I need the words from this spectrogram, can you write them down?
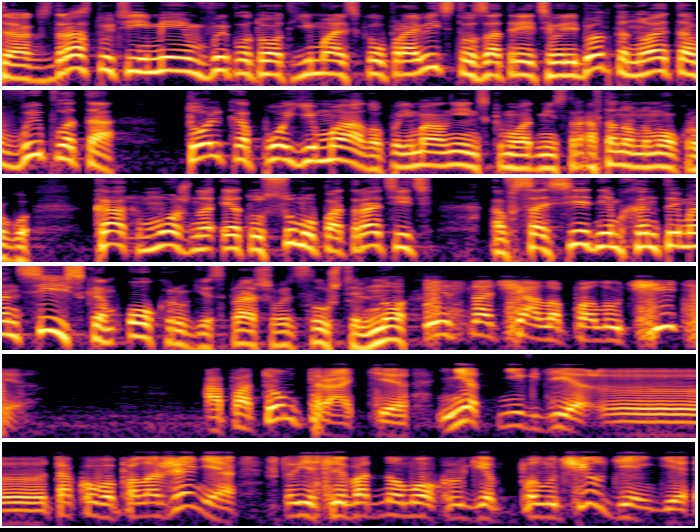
так, здравствуйте, имеем выплату от ямальского правительства за третьего ребенка, но эта выплата только по Ямалу, по Ямало-Ненецкому администра... автономному округу. Как можно эту сумму потратить в соседнем Ханты-Мансийском округе, спрашивает слушатель. Но... Вы сначала получите, а потом тратьте. Нет нигде э, такого положения, что если в одном округе получил деньги,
